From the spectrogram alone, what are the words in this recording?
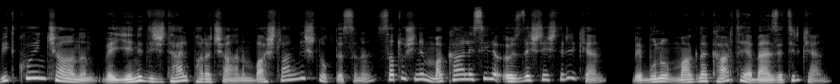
Bitcoin çağının ve yeni dijital para çağının başlangıç noktasını Satoshi'nin makalesiyle özdeşleştirirken ve bunu Magna Carta'ya benzetirken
